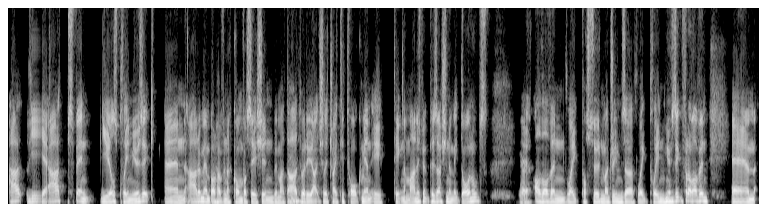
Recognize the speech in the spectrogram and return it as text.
I yeah, I spent years playing music, and I remember having a conversation with my dad mm. where he actually tried to talk me into taking a management position at McDonald's. Yeah. Uh, other than like pursuing my dreams of like playing music for a living, um,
